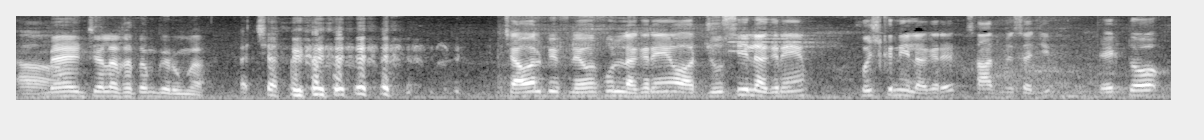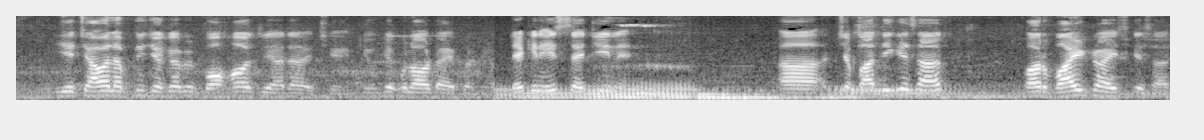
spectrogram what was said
हाँ। मैं इंशाल्लाह खत्म करूँगा। अच्छा। चावल भी फ्लेवरफुल लग रहे हैं और जूसी लग रहे हैं खुश्क नहीं लग रहे साथ में सजी। एक तो ये चावल अपनी जगह पे बहुत ज़्यादा अच्छे हैं क्योंकि पुलाव टाइप बने। लेकिन इस सजी ने चपाती के साथ और वाइट राइस के साथ।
